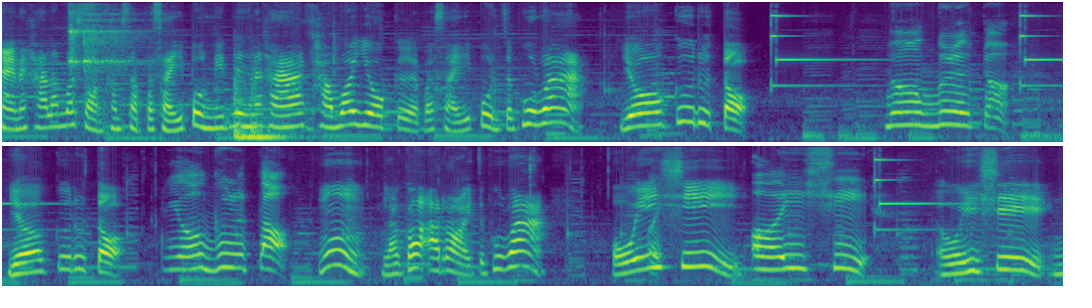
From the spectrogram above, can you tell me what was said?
หนๆนะคะเรามาสอนคำศัพท์ภาษาญี่ปุ่นนิดนึงนะคะคำว่าโยเกิร์ตภาษาญี่ปุ่นจะพูดว่าโยกุรุโตะโยเกิร์ตโยกุรุโตะโยเกิร์ตอืมแล้วก็อร่อยจะพูดว่าโออิชิโออิชิโออิชิอื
